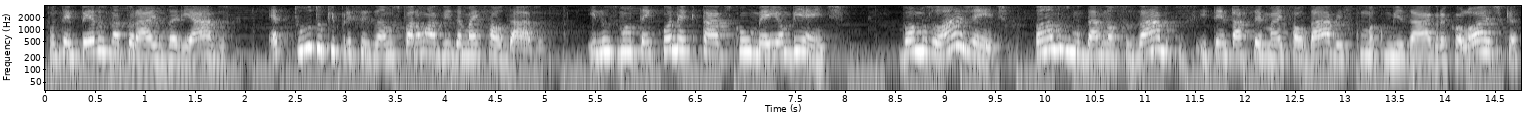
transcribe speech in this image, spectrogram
com temperos naturais variados, é tudo o que precisamos para uma vida mais saudável e nos mantém conectados com o meio ambiente. Vamos lá, gente? Vamos mudar nossos hábitos e tentar ser mais saudáveis com uma comida agroecológica?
